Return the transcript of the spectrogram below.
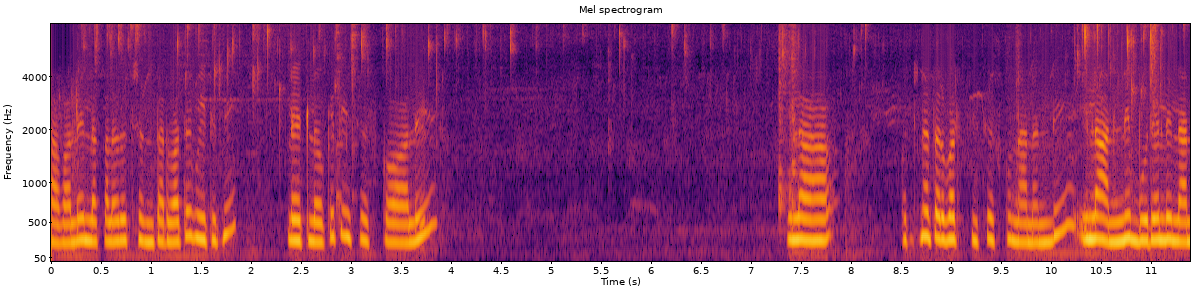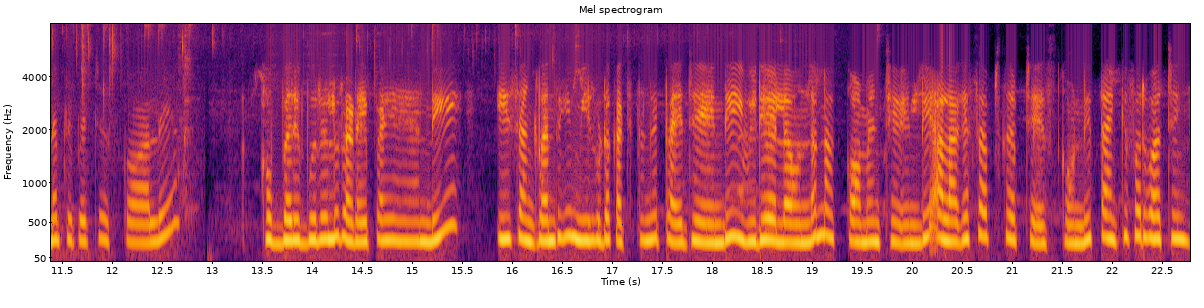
రావాలి. ఇలా కలర్ వచ్చిన తర్వాత వీటిని ప్లేట్లోకి తీసేసుకోవాలి. ఇలా వచ్చిన తర్వాత తీసేసుకున్నానండి. ఇలా అన్ని బూరెలు ఇలానే ప్రిపేర్ చేసుకోవాలి. కొబ్బరి బూరెలు రెడీ అయిపోయాయండి. ఈ సంక్రాంతికి మీరు కూడా ఖచ్చితంగా ట్రై చేయండి. ఈ వీడియో ఎలా ఉందో నాకు కామెంట్ చేయండి. అలాగే సబ్స్క్రైబ్ చేసుకోండి. Thank you for watching.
